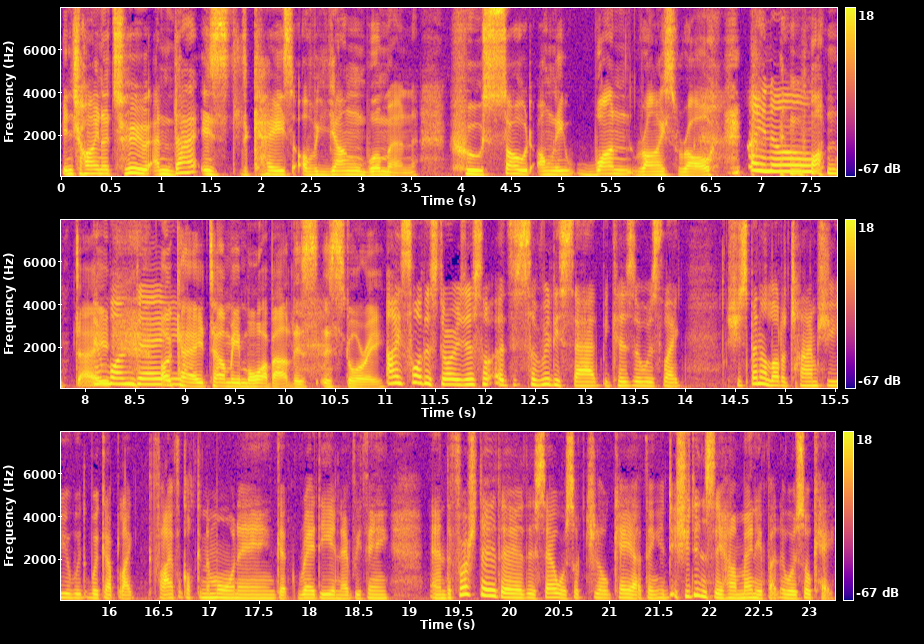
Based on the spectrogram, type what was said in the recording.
in China too. And that is the case of a young woman who sold only one rice roll. I know. in one day. In one day. Okay, tell me more about this, this story. I saw the story. It's, it's really sad because it was like she spent a lot of time. She would wake up like five o'clock in the morning, get ready and everything. And the first day the, the sale was actually okay. I think she didn't say how many, but it was okay.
